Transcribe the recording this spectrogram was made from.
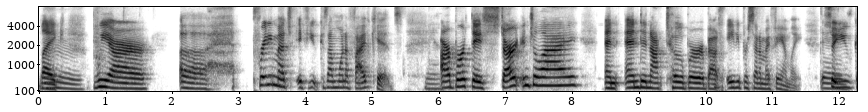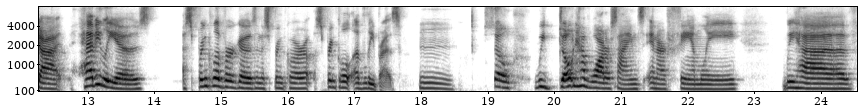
Like Mm, we are uh pretty much if you because I'm one of five kids. man. Our birthdays start in July and end in October, about 80% of my family. So you've got heavy Leos, a sprinkle of Virgos, and a sprinkle sprinkle of Libras. Mm, So we don't have water signs in our family. We have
